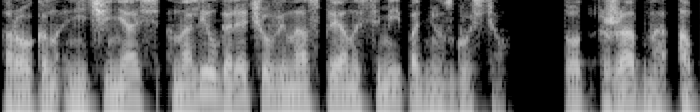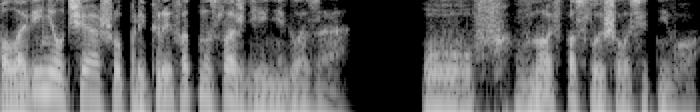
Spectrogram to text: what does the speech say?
Рокон, не чинясь, налил горячего вина с пряностями и поднес гостю. Тот жадно ополовинил чашу, прикрыв от наслаждения глаза. «Уф!» — вновь послышалось от него.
